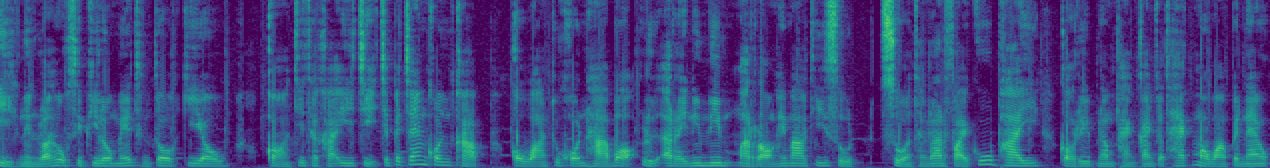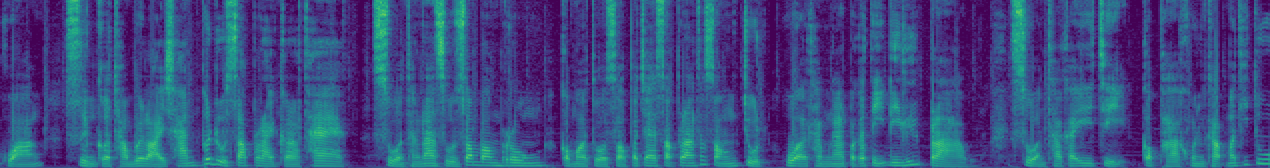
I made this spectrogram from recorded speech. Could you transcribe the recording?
อีก 160 กิโลเมตรถึงโตเกียว ก่อนที่ทาคาอิจิจะไปแจ้งคนขับ ก็วานทุกคนหาเบาะหรืออะไรนิ่มๆ มารองให้มากที่สุด ส่วนทางด้านฝ่ายกู้ภัย ก็รีบนำแผงการกระแทกมาวางเป็นแนวขวาง ซึ่งก็ทำไว้หลายชั้นเพื่อดูดซับแรงกระแทก ส่วนทางด้านศูนย์ซ่อมบำรุง ก็มาตรวจสอบประแจสับรางทั้งสองจุดว่าทำงานปกติดีหรือเปล่า ส่วนทาคาอิจิก็พาคนขับมาที่ตู้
